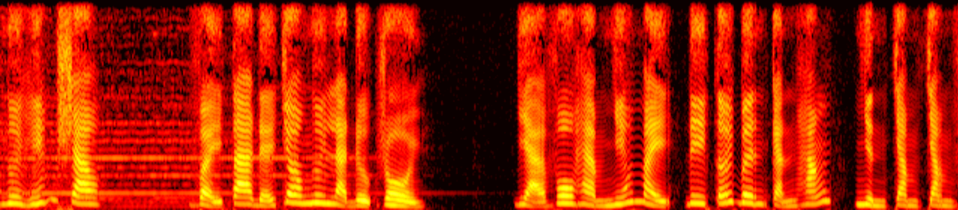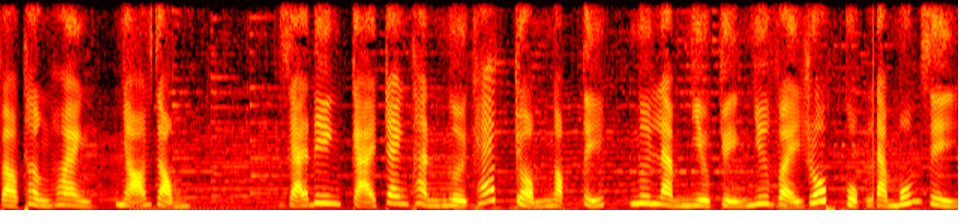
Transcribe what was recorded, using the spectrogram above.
Ngươi hiếm sao? Vậy ta để cho ngươi là được rồi Dạ vô hàm nhíu mày, đi tới bên cạnh hắn, nhìn chầm chầm vào thần hoàng, nhỏ giọng. Giả điên cải trang thành người khác trộm ngọc tỷ, ngươi làm nhiều chuyện như vậy rốt cuộc là muốn gì?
